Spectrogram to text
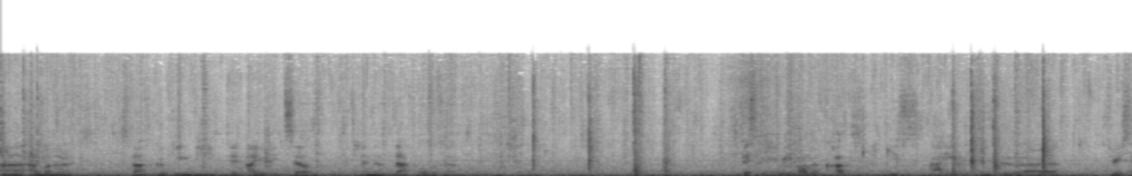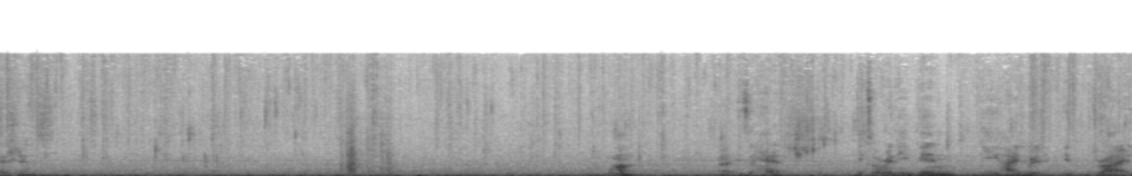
uh, I'm gonna start cooking the, the ayu itself and then that follows up. Basically we're gonna cut this ayu into uh, three sections. One uh, is a head. It's already been dehydrated. It's dried.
